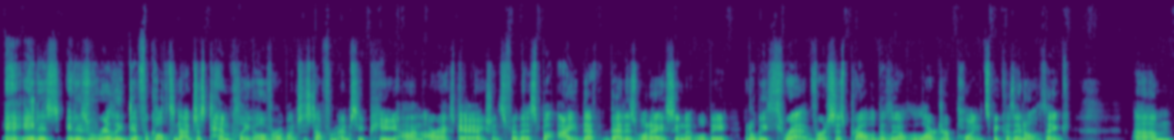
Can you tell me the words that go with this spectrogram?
It, it is. It is really difficult to not just template over a bunch of stuff from MCP on our expectations yeah. for this. But I that that is what I assume it will be. It'll be threat versus probably larger points because I don't think um,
